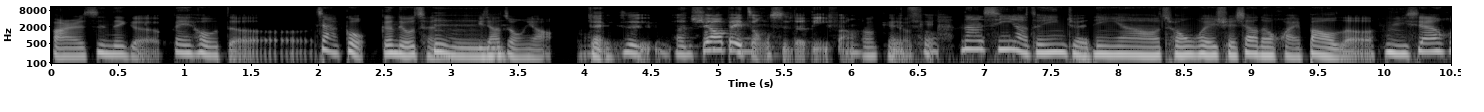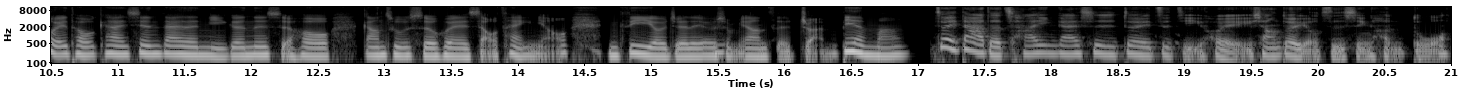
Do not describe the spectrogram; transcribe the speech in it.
反而是那个背后的架构跟流程比较重要。对，是很需要被重视的地方。OK，OK。那新雅最近决定要重回学校的怀抱了。你现在回头看现在的你跟那时候刚出社会的小菜鸟，你自己有觉得有什么样子的转变吗？最大的差应该是对自己会相对有自信很多，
